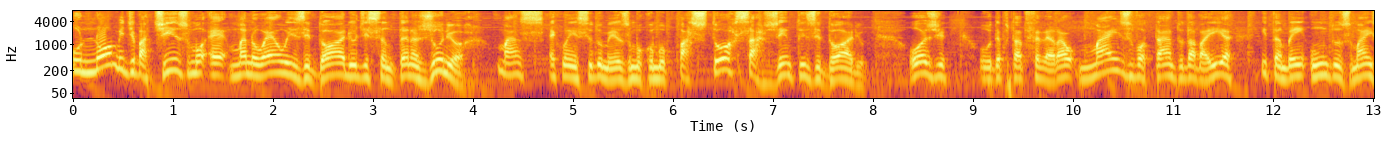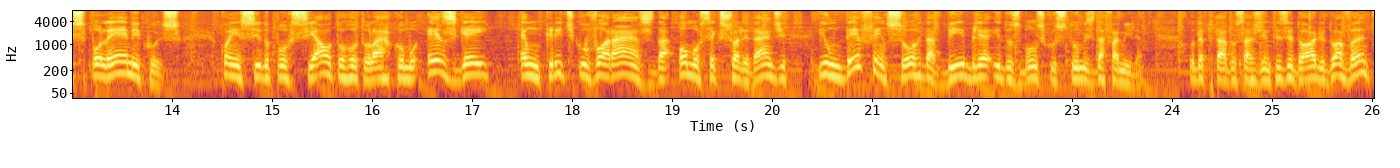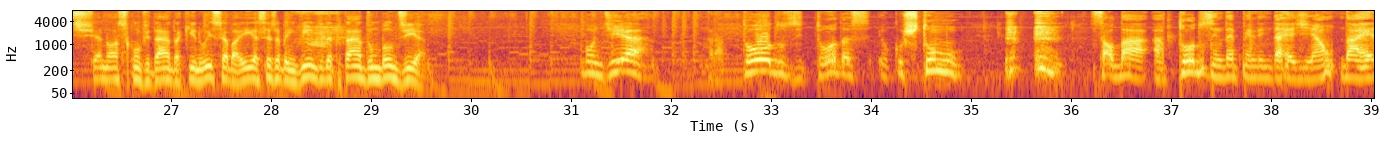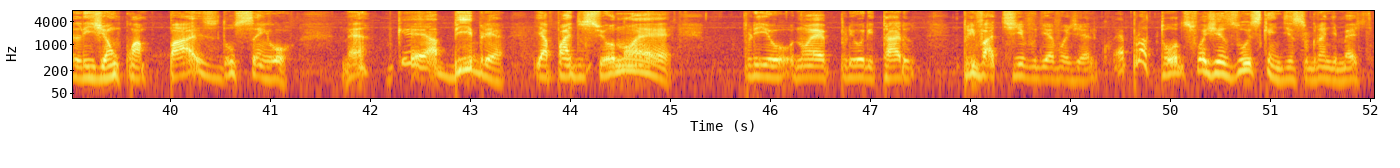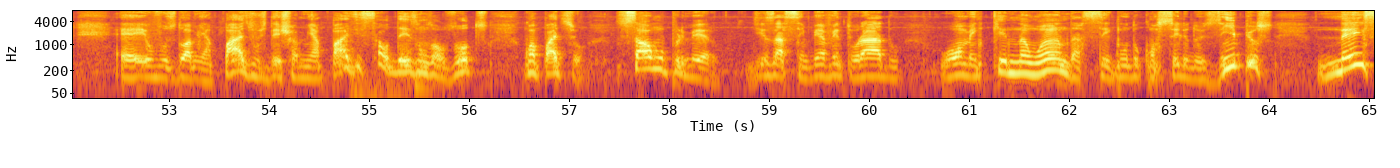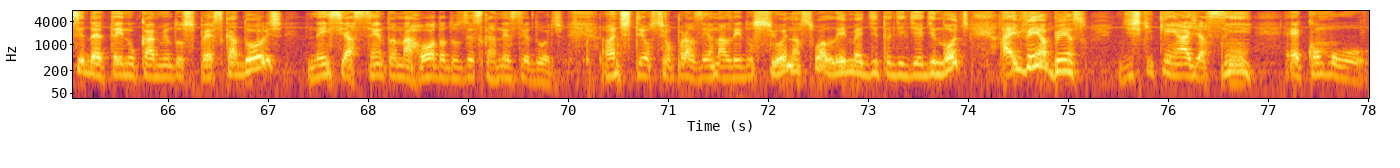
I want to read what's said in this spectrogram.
O nome de batismo é Manuel Isidório de Santana Júnior, mas é conhecido mesmo como Pastor Sargento Isidório. Hoje, o deputado federal mais votado da Bahia e também um dos mais polêmicos. Conhecido por se autorrotular como ex-gay, é um crítico voraz da homossexualidade e um defensor da Bíblia e dos bons costumes da família. O deputado Sargento Isidório do Avante é nosso convidado aqui no Isso é Bahia. Seja bem-vindo, deputado. Um bom dia. Bom dia para todos e todas. Eu costumo saudar a todos, independente da região, da religião, com a paz do Senhor, né? Porque a Bíblia e a paz do Senhor não é prior, não é prioritário privativo de evangélico. É para todos. Foi Jesus quem disse, o grande mestre. É, eu vos dou a minha paz, vos deixo a minha paz e saudeis uns aos outros com a paz do Senhor. Salmo 1 diz assim: Bem-aventurado o homem que não anda segundo o conselho dos ímpios, nem se detém no caminho dos pescadores, nem se assenta na roda dos escarnecedores. Antes tem o seu prazer na lei do Senhor e na sua lei medita de dia e de noite. Aí vem a benção. Diz que quem age assim é como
